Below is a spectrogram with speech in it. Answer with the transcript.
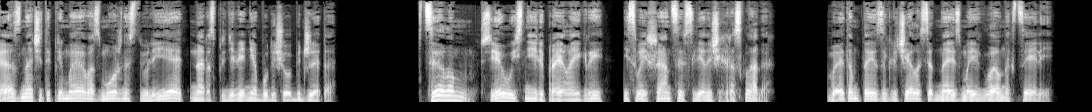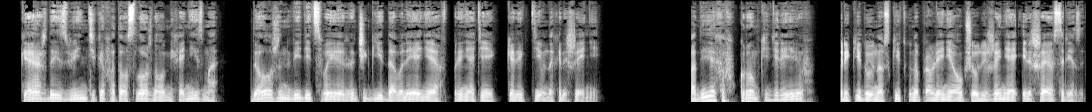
а значит и прямая возможность влиять на распределение будущего бюджета. В целом, все уяснили правила игры и свои шансы в следующих раскладах. В этом-то и заключалась одна из моих главных целей. Каждый из винтиков этого сложного механизма должен видеть свои рычаги давления в принятии коллективных решений. Подъехав к кромке деревьев, прикидываю навскидку направление общего движения и решаю срезать.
